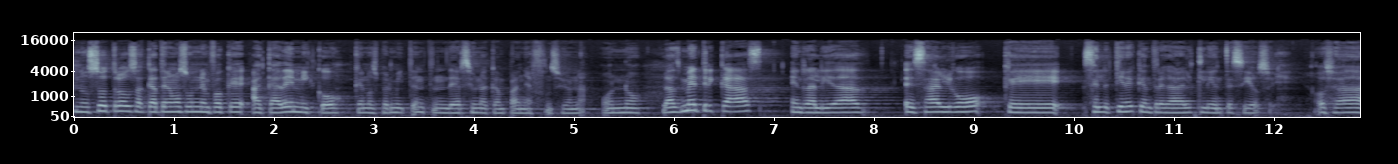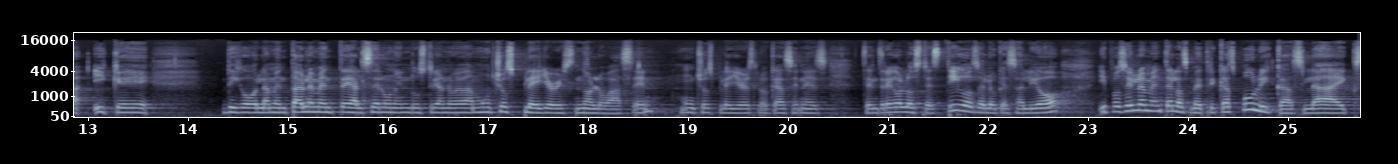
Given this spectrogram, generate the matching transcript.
nosotros acá tenemos un enfoque académico que nos permite entender si una campaña funciona o no. Las métricas en realidad es algo que se le tiene que entregar al cliente sí o sí. O sea, y que, digo, lamentablemente al ser una industria nueva, muchos players no lo hacen. Muchos players lo que hacen es, te entrego los testigos de lo que salió y posiblemente las métricas públicas, likes,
